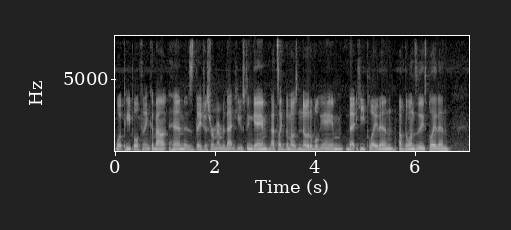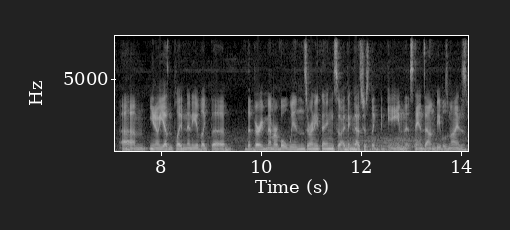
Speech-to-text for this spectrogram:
what people think about him is they just remember that Houston game. That's like the most notable game that he played in of the ones that he's played in. Um, you know, he hasn't played in any of like the the very memorable wins or anything. So I think that's just like the game that stands out in people's minds.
